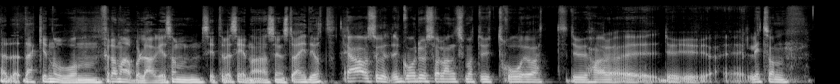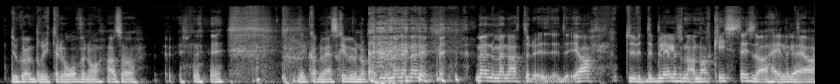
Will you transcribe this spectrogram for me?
Det er ikke noen fra nabolaget som sitter ved siden av og syns du er idiot. Ja, og så går det jo så langt som at du tror jo at du har du, litt sånn Du kan jo bryte loven òg, altså. det kan jo jeg skrive under på. Men, men, men, men at ja, det blir litt sånn anarkistisk, da, hele greia.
